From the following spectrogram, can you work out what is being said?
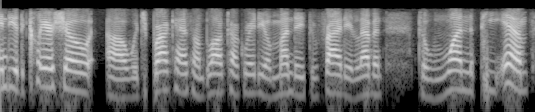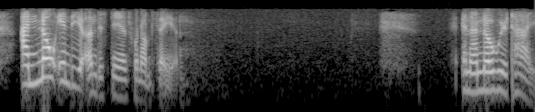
India Declare show, uh, which broadcasts on Blog Talk Radio Monday through Friday, 11 to 1 p.m. I know India understands what I'm saying. And I know we're tired.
